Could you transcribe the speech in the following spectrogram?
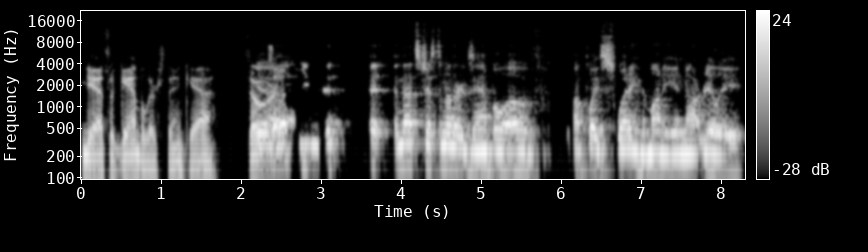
Yeah, that's what gamblers think. Yeah. So Yeah, uh, I mean, it, it, and that's just another example of a place sweating the money and not really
